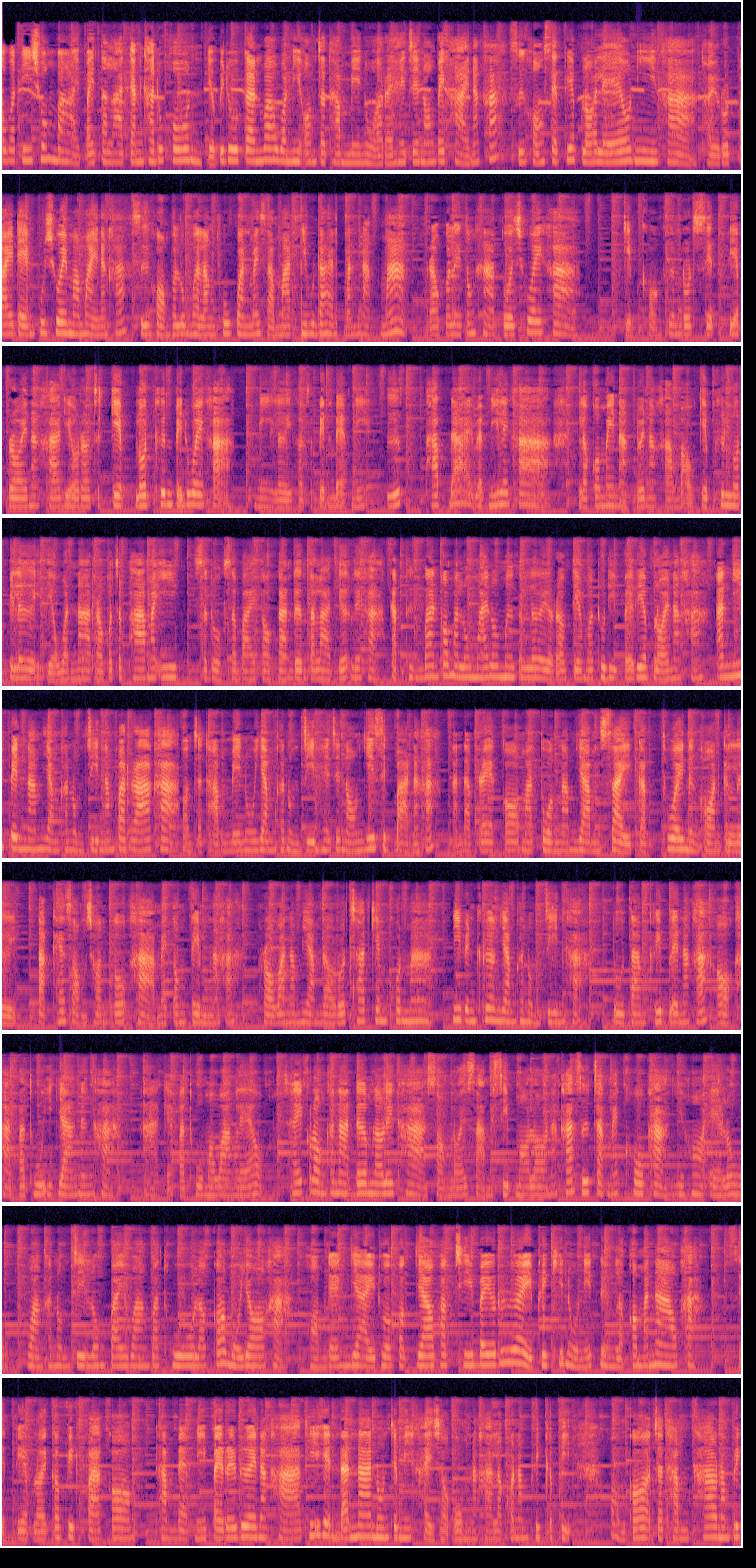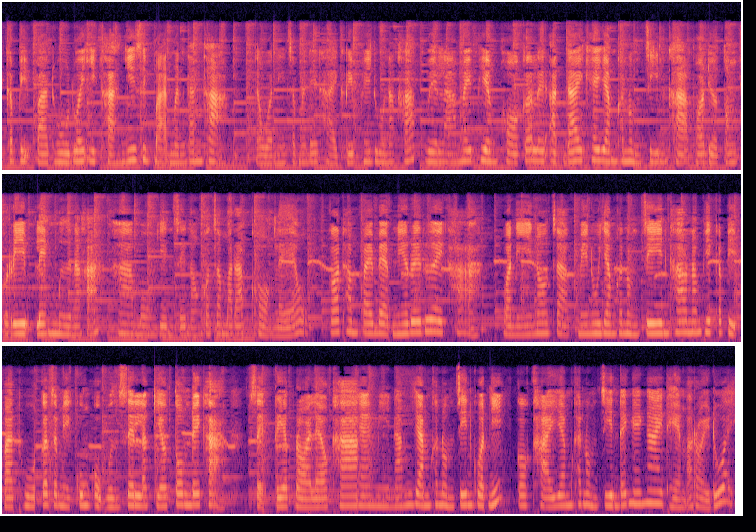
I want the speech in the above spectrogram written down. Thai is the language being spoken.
สวัสดีช่วงบ่ายไปตลาดกันค่ะทุกคน เดี๋ยวไปดูกันว่าวันนี้ออมจะทำเมนูอะไรให้เจ๊น้องไปขายนะคะ ซื้อของเสร็จเรียบร้อยแล้วนี่ค่ะ ถอยรถป้ายแดงผู้ช่วยมาใหม่นะคะ ซื้อของพลุงพลังทุกวันไม่สามารถหิ้วได้มันหนักมาก เราก็เลยต้องหาตัวช่วยค่ะ เก็บของขึ้นรถเสร็จเรียบร้อยนะคะ เดี๋ยวเราจะเก็บรถขึ้นไปด้วยค่ะ นี่เลยเขาจะเป็นแบบนี้อึ๊ดพับได้แบบนี้เลยค่ะ แล้วก็ไม่หนักด้วยนะคะ เบาเก็บขึ้นรถไปเลย เดี๋ยววันหน้าเราก็จะพามาอีก สะดวกสบายต่อการเดินตลาดเยอะเลยค่ะ กลับถึงบ้านก็มาลงไม้ลงมือกันเลย เราเตรียมวัตถุดิบไปเรียบร้อยนะคะ อันนี้เป็นน้ำยำขนมจีนน้ำปลาร้าค่ะออมจะทำเมนูยำขนมจีนให้เจ๊น้อง 20 บาทนะคะ อันดับแรกก็มาตวงน้ำยำใส่กับถ้วย 1 ออนกันเลย ตักแค่ 2 ช้อนโต๊ะค่ะ ไม่ต้องเต็มนะคะ เพราะว่าน้ำยำเรารสชาติเข้มข้นมากนี่เป็นเครื่องยำขนมจีนค่ะ ดูตามคลิปเลยนะคะ ออกขาดปลาทูอีกอย่างหนึ่งค่ะอ่าแกะปลาทูมาวางแล้ว ใช้กล่องขนาดเดิมเราเลยค่ะ 230 มลนะคะ ซื้อจากแมคโครค่ะ ยี่ห้อแอโร่วางขนมจีนลงไปวางปลาทูแล้วก็หมูยอค่ะ หอมแดงใหญ่ถั่วฝักยาวผักชีใบเรื่อยพริกขี้หนูนิดนึงแล้วก็มะนาวค่ะ ร็จเรียบร้อยก็ปิดฝากล้องทำแบบนี้ไปเรื่อย ๆ นะคะ ที่เห็นด้านหน้านู้นจะมีไข่ชะอมนะคะ แล้วก็น้ำพริกกะปิผมก็จะทำข้าวน้ำพริกกะปิปลาทูด้วยอีกค่ะ20 บาทเหมือนกันค่ะ แต่วันนี้จะไม่ได้ถ่ายคลิปให้ดูนะคะ เวลาไม่เพียงพอก็เลยอัดได้แค่ยำขนมจีนค่ะ เพราะเดี๋ยวต้องรีบเร่งมือนะคะ5โมงเย็นเจน้องก็จะมารับของแล้ว ก็ทำไปแบบนี้เรื่อย ๆ ค่ะ วันนี้นอกจากเมนูยำขนมจีน ข้าวน้ำพริกกะปิปลาทูก็จะมีกุ้งอบวุ้นเส้นและเกี๊ยวต้มด้วยค่ะ เสร็จเรียบร้อยแล้วค่ะ แค่มีน้ำยำขนมจีนขวดนี้ ก็ขายยำขนมจีนได้ง่าย ๆ แถมอร่อยด้วย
